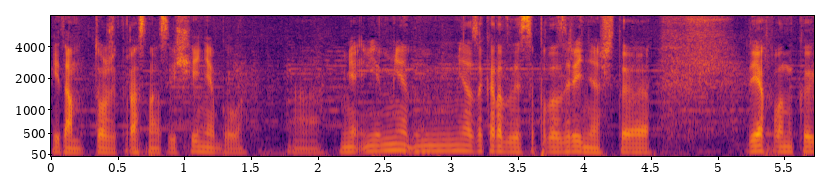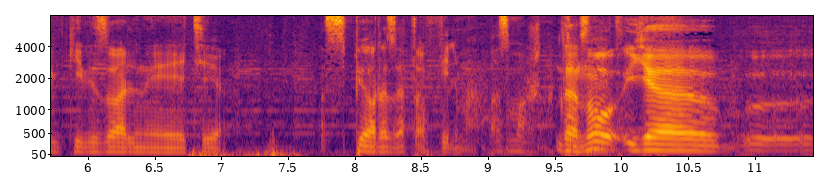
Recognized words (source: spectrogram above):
И там тоже красное освещение было. А, мне, мне, мне- закрадывается подозрение, что Реф, он кое-какие визуальные эти спер из этого фильма, возможно. Да, ну знает. я э,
